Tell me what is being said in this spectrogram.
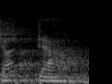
Shut down.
